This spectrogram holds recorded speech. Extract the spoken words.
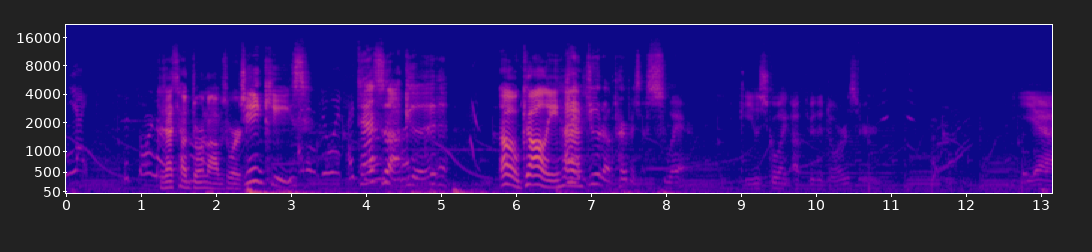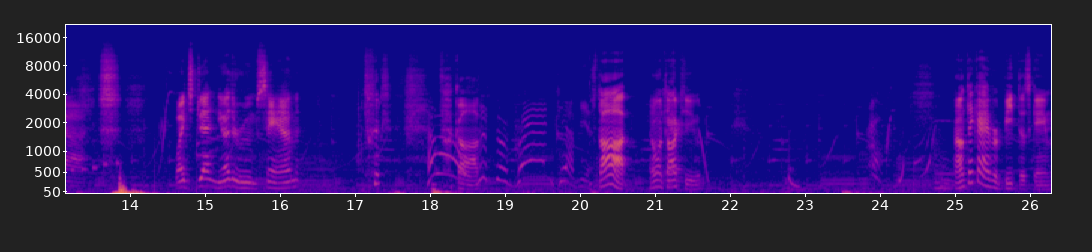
Yikes. The doorknob. Because that's how doorknobs work. Jinkies! I didn't do it. I That's not good. Oh, golly. I didn't do it on purpose, I swear. Can you just go like up through the doors or Yeah. Why'd you do that in the other room, Sam? Fuck off. Oh, Mr. Grand Champion. Stop. I don't want to talk to you. I don't think I ever beat this game.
